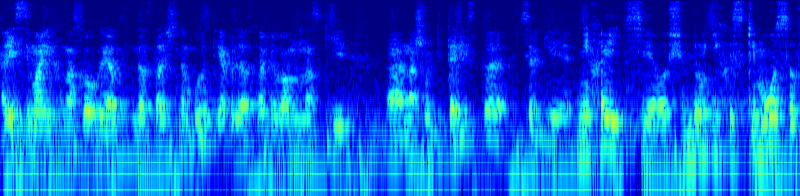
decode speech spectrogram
А если моих носков грязных недостаточно будет, я предоставлю вам носки э, нашего гитариста Сергея. Не хейтите, в общем, других эскимосов,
